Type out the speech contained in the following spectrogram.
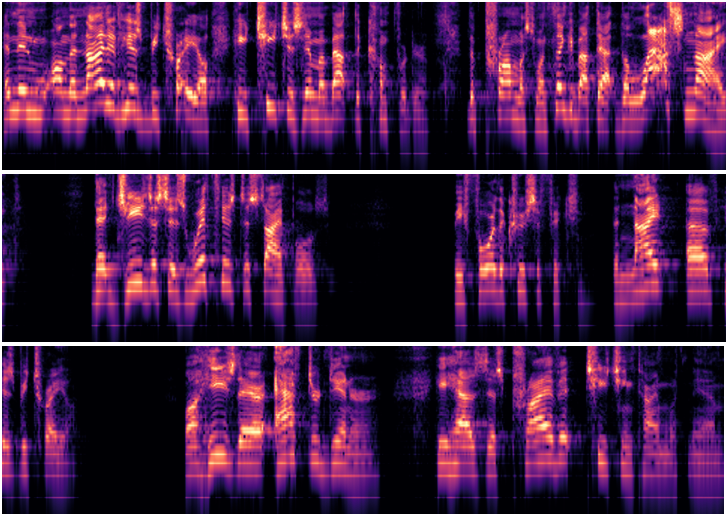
And then on the night of his betrayal, he teaches them about the Comforter, the promised one. Think about that. The last night that Jesus is with his disciples before the crucifixion, the night of his betrayal. While he's there after dinner, he has this private teaching time with them,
